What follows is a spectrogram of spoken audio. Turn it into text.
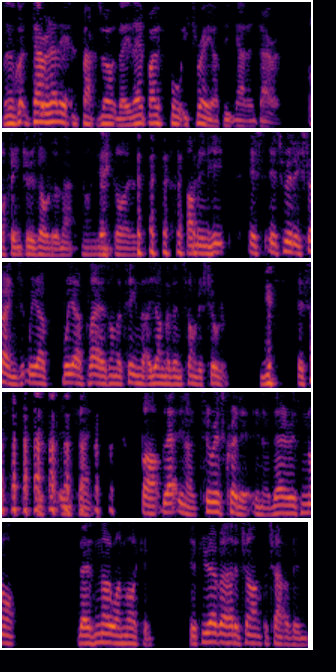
well, they've got Darren Elliott is back as well. Aren't they they're both forty three, I think, Jan and Darren. I think Drew's older than that. I, mean, guy is, I mean, he it's it's really strange. We have we have players on the team that are younger than some of his children. Yeah, it's, it's insane. But you know, to his credit, you know, there is not there's no one like him if you ever had a chance to chat with him,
